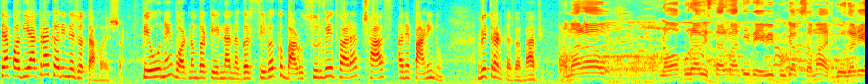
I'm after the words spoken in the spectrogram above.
ત્યાં પદયાત્રા કરીને જતા હોય છે. તેઓને વોર્ડ નંબર તેરના નગરસેવક બાળુ સુર્વે દ્વારા છાસ અને પાણીનું વિતરણ કરવામાં આવ્યું. અમારા નવાપુરા વિસ્તારમાંથી દેવી પૂજક સમાજ ગોધડી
